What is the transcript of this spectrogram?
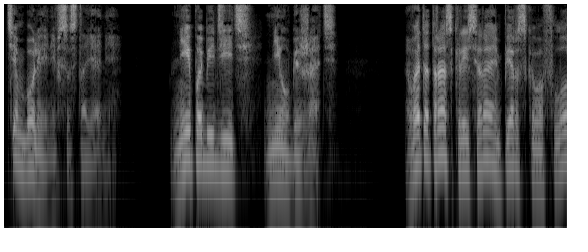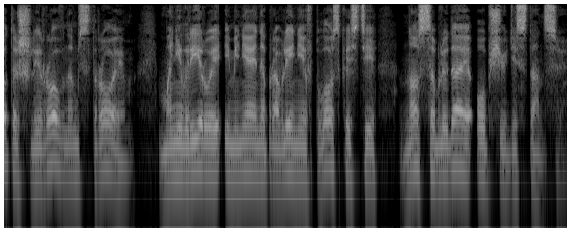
тем более не в состоянии. Ни победить, ни убежать. В этот раз крейсера имперского флота шли ровным строем, маневрируя и меняя направление в плоскости, но соблюдая общую дистанцию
